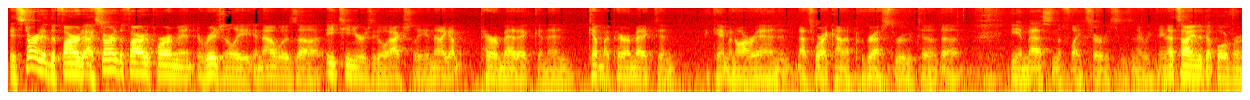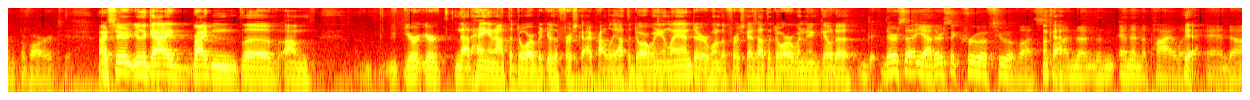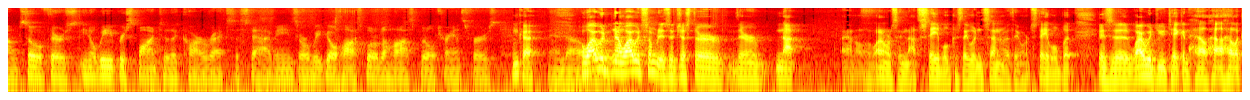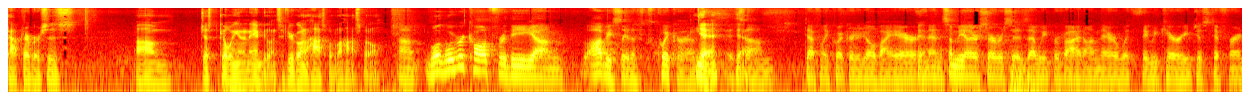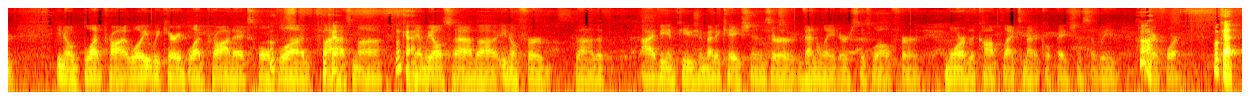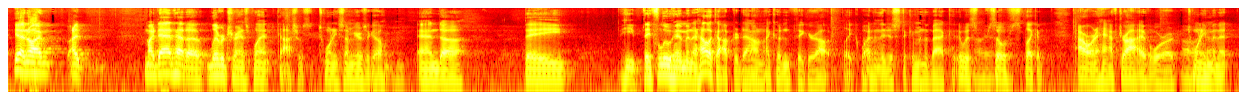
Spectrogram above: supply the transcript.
It started the fire. I started the fire department originally, and that was uh, 18 years ago actually. And then I got paramedic, and then kept my paramedic and became an RN, and that's where I kind of progressed through to the EMS and the flight services and everything. That's how I ended up over in Brevard too. All right. So you're, you're the guy riding the. Um, you're you're not hanging out the door, but you're the first guy probably out the door when you land, or one of the first guys out the door when you go to. There's a yeah, there's a crew of two of us. Okay. uh, and then and then the pilot. Yeah. And um, so if there's you know we respond to the car wrecks, the stabbings, or we go hospital to hospital transfers. Okay. And uh, Why would now? Why would somebody? Is it just they're they're not? I don't know. I don't want to say not stable because they wouldn't send them if they weren't stable. But is it why would you take a hel- hel- helicopter versus um, just going in an ambulance if you're going to hospital to hospital? Um, well, we were called for the um, obviously the quicker. Of Yeah, it. it's yeah. Um, definitely quicker to go by air. And then some of the other services that we provide on there with the, we carry just different, you know, blood product. Well, we, we carry blood products, whole blood, plasma, Okay. and we also have uh, you know for uh, the IV infusion medications or ventilators as well for more of the complex medical patients that we care for. Okay. Yeah. No. I. I. My dad had a liver transplant. Gosh, it was twenty some years ago, Mm-hmm. and uh, they he they flew him in a helicopter down. And I couldn't figure out like why didn't they just stick him in the back? It was so it's like an hour and a half drive or a twenty Oh, yeah. minute.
